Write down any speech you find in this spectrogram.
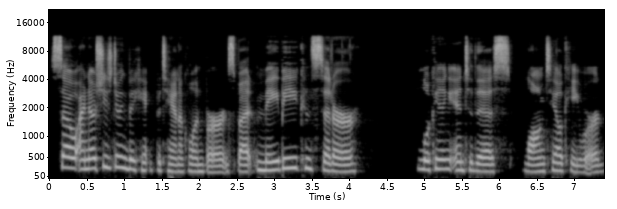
So I know she's doing botanical and birds, but maybe consider looking into this long tail keyword.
